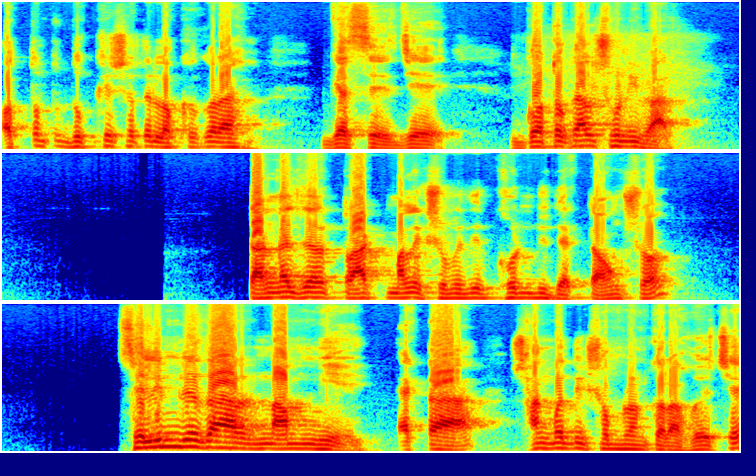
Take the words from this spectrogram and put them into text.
অত্যন্ত দুঃখের সাথে লক্ষ্য করা গেছে যে গতকাল শনিবার টাঙ্গাইল জেলা ট্রাক মালিক সমিতির খণ্ডিত একটা অংশ সেলিম রেজার নাম নিয়ে একটা সাংবাদিক সম্মেলন করা হয়েছে,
